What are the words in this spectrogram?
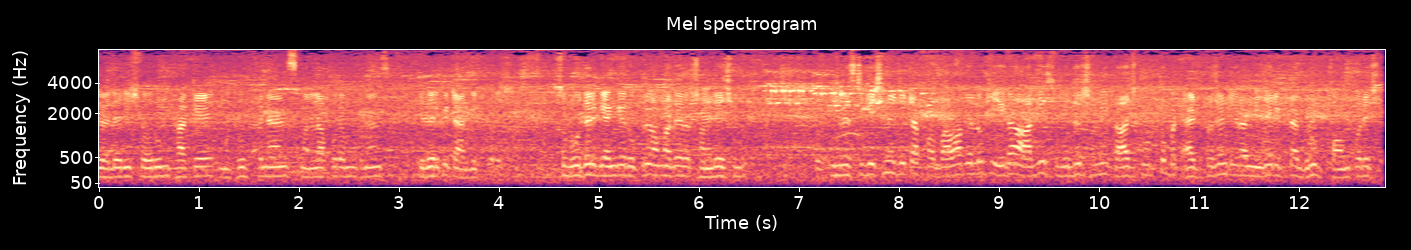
জুয়েলারি শোরুম থাকে, মুথুট ফিন্যান্স মাল্লাপুরম ফিন্যান্স এদেরকে টার্গেট করেছে। সুবোধের গ্যাংয়ের উপরেও আমাদের সন্দেহ ছিল। তো ইনভেস্টিগেশনে যেটা পাওয়া গেল কি, এরা আগে সুবোধের সঙ্গে কাজ করতো বাট অ্যাট প্রেজেন্ট এরা নিজের একটা গ্রুপ ফর্ম করেছে।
